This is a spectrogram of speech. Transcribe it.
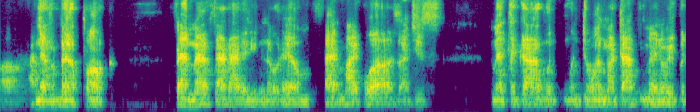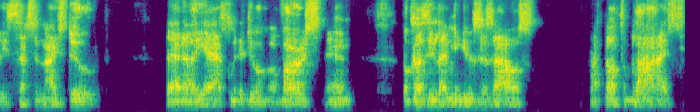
uh, I've never been a punk, that matter of fact, I didn't even know who Fat Mike was. I just met the guy when, when doing my documentary, but he's such a nice dude that uh, he asked me to do a verse. And because he let me use his house, I felt obliged.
